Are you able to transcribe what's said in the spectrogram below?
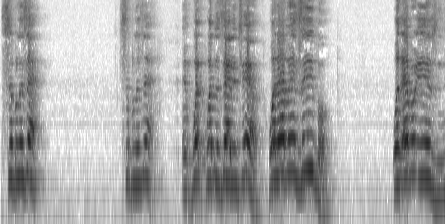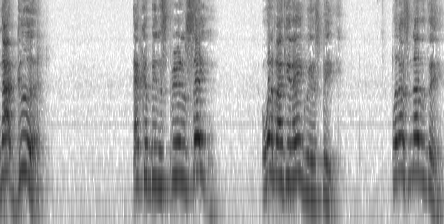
Simple as that. Simple as that. And what, what does that entail? Whatever is evil, whatever is not good, that could be the spirit of Satan. What if I get angry and speak? Well, that's another thing.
